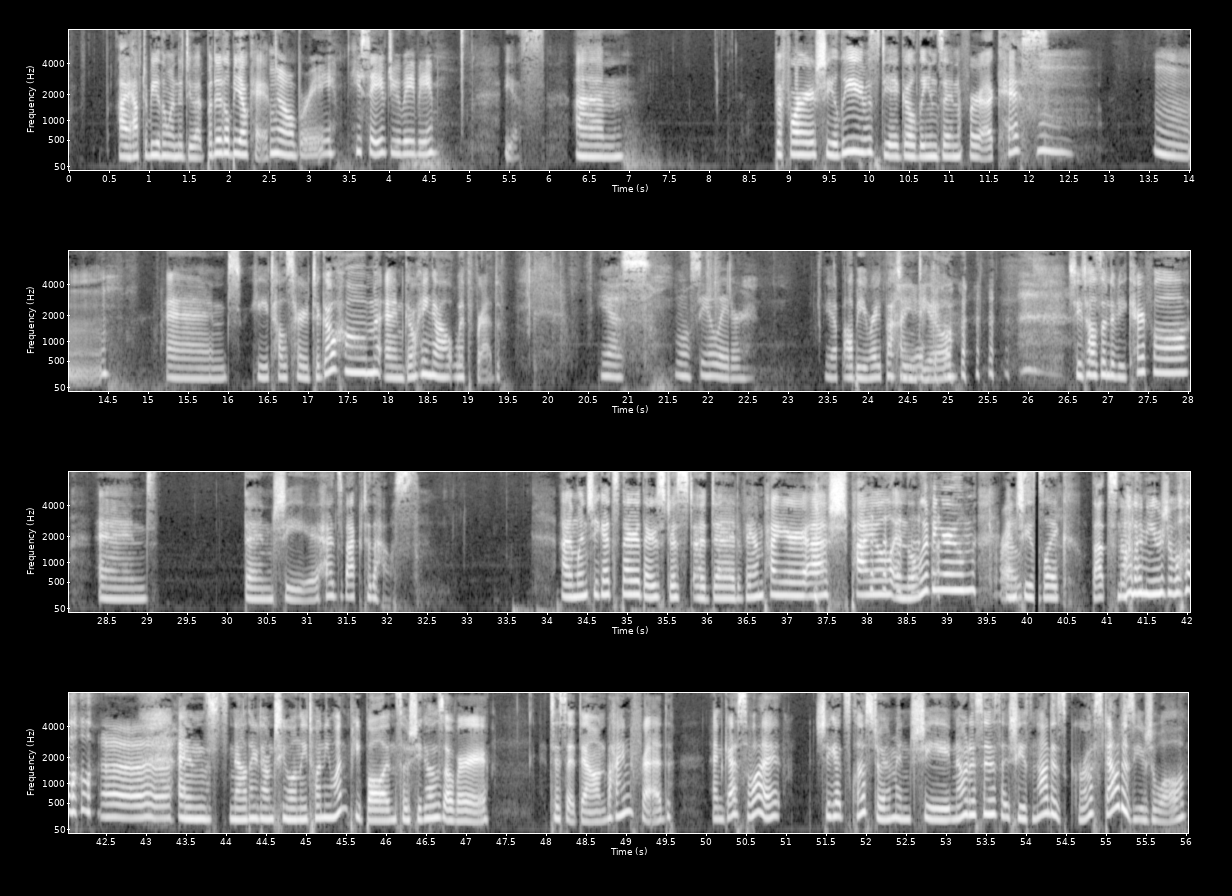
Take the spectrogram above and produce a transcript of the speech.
I have to be the one to do it, but it'll be okay." No, Bree. He saved you, baby. Yes. Um. Before she leaves, Diego leans in for a kiss, Hmm. And he tells her to go home and go hang out with Fred. Yes. We'll see you later. Yep, I'll be right behind Diego. you. she tells him to be careful and then she heads back to the house. And when she gets there, there's just a dead vampire ash pile in the living room. And she's like, that's not unusual. Uh, and now they're down to only 21 people. And so she goes over to sit down behind Fred. And guess what? She gets close to him and she notices that she's not as grossed out as usual.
